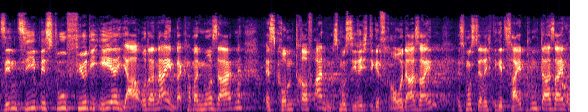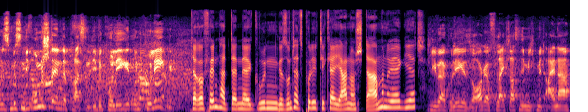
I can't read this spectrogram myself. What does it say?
sind Sie, bist du für die Ehe, ja oder nein? Da kann man nur sagen, es kommt drauf an. Es muss die richtige Frau da sein, es muss der richtige Zeitpunkt da sein und es müssen die Umstände passen, liebe Kolleginnen und Kollegen. Daraufhin hat dann der grünen Gesundheitspolitiker Janosch Dahmen reagiert. Lieber Herr Kollege Sorge, vielleicht lassen Sie mich mit einer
